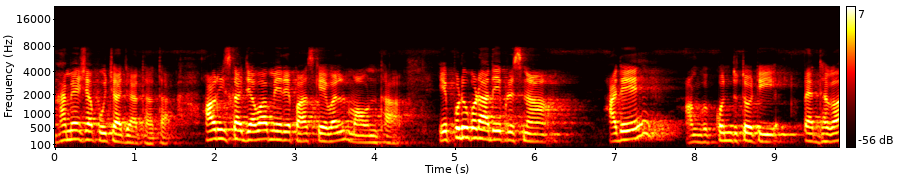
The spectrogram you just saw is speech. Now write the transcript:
हमेशा पूछा जाता था और इसका जवाब मेरे पास केवल मौन था ఎప్పుడు కూడా అదే ప్రశ్న అదే అంగ- గొంతుతోటి పెద్దగా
